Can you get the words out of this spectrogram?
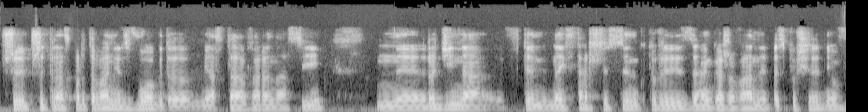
przy, przy transportowaniu zwłok do miasta Varanasi rodzina, w tym najstarszy syn, który zaangażowany bezpośrednio w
